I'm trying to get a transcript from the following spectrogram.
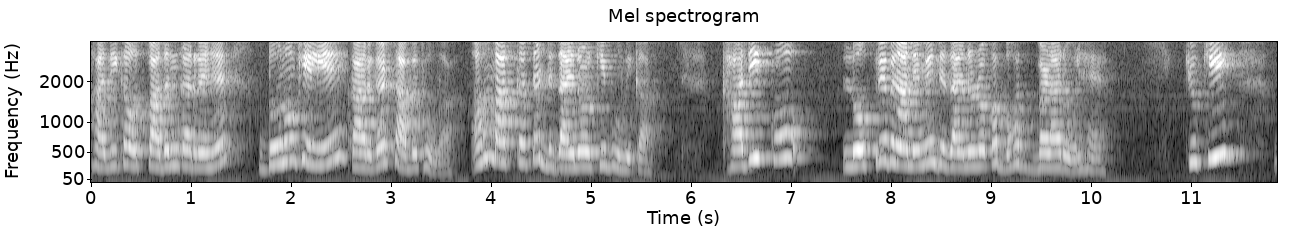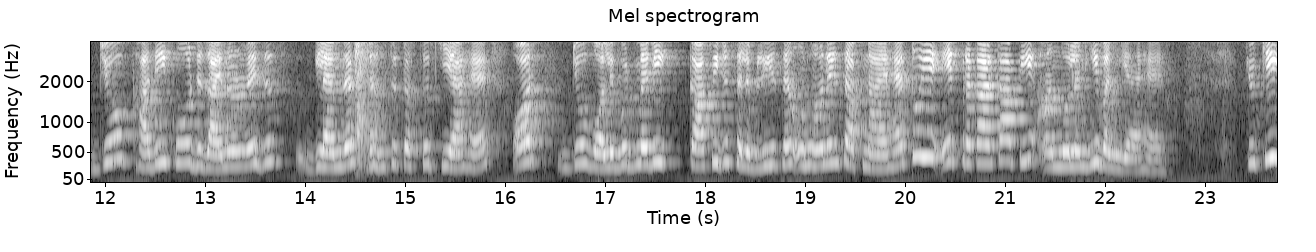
खादी का उत्पादन कर रहे हैं, दोनों के लिए कारगर साबित होगा। अब हम बात करते हैं डिज़ाइनरों की भूमिका। खादी को लोकप्रिय बनाने में डिज़ाइनरों का बहुत बड़ा रोल है, क्योंकि जो खादी को डिज़ाइनरों ने जिस ग्लैमरस ढंग से प्रस्तुत किया है और जो बॉलीवुड में भी काफ़ी जो सेलिब्रिटीज़ हैं, उन्होंने इसे अपनाया है तो ये एक प्रकार का आप ये आंदोलन ही बन गया है। क्योंकि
